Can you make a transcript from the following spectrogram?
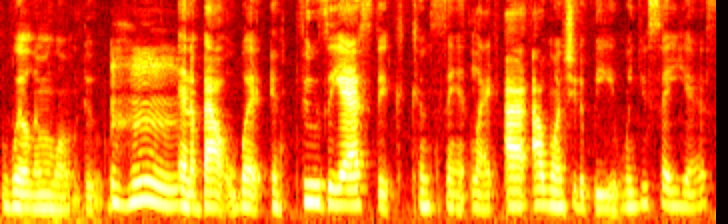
will and won't do. Mm-hmm. and about what enthusiastic consent like I, I want you to be when you say yes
